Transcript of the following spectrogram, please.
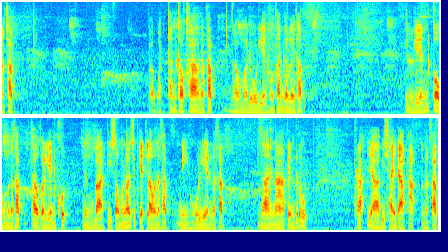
นะครับ ประวัติท่านคร่าวๆนะครับ เรามาดูเหรียญของท่านกันเลยครับ เป็นเหรียญกลมนะครับ เท่ากับเหรียญคุด 1 บาทปี2517 เรานะครับ มีหูเหรียญนะครับ ด้านหน้าเป็นรูปพระยาพิชัยดาบหักนะครับ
